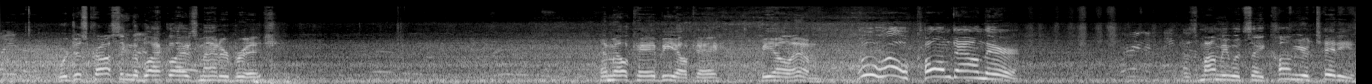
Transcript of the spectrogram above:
later. We're just crossing the Black Lives Matter bridge. MLK, BLK, BLM. Ooh, whoa, calm down there. We're in a. As mommy would say, calm your titties.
